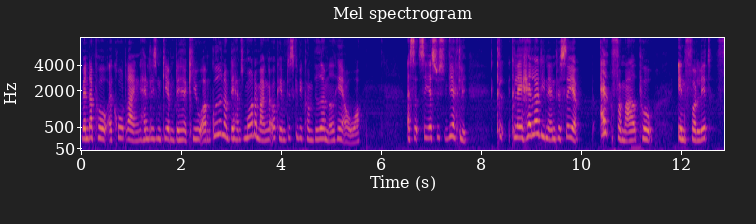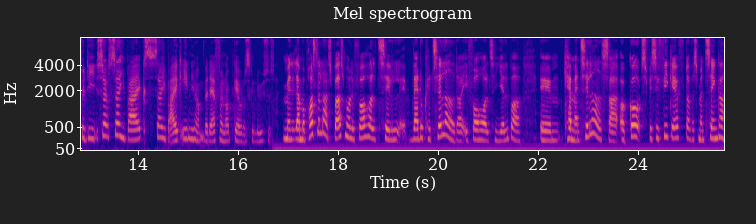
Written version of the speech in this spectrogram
venter på, at krodrengen, han ligesom giver dem det her kiv om, guden om det er hans mor, der mangler, okay, men det skal vi komme videre med herover. Altså, så jeg synes virkelig, klæd heller dine NPC'er alt for meget på, end for lidt, fordi så, så, er I bare ikke, så er I bare ikke enige om, hvad det er for en opgave, der skal løses. Men lad mig prøve at stille dig et spørgsmål i forhold til, hvad du kan tillade dig i forhold til hjælpere. Øhm, kan man tillade sig at gå specifikt efter, hvis man tænker,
